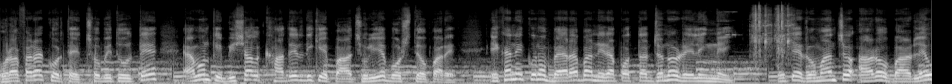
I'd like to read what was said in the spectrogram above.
ঘোরাফেরা করতে ছবি তুলতে, এমনকি বিশাল খাদের দিকে পা ঝুলিয়ে বসতেও পারে। এখানে কোনো বেড়া বা নিরাপত্তার জন্য রেলিং নেই। এতে রোমাঞ্চ আরও বাড়লেও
